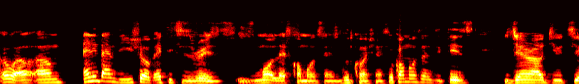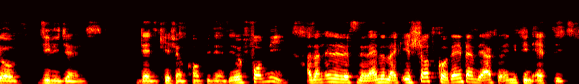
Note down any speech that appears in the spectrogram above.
Oh well. Um. Anytime the issue of ethics is raised, is more or less common sense, good conscience. So common sense dictates the general duty of diligence, dedication, competence. You know, for me as an NLS student, I know like a shortcut. Anytime they ask for anything ethics,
